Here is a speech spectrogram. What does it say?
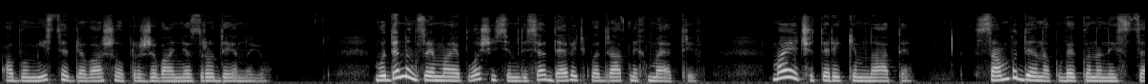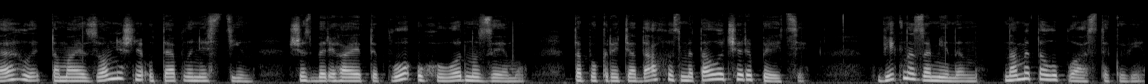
або місця для вашого проживання з родиною. Будинок займає площу 79 квадратних метрів, має 4 кімнати. Сам будинок виконаний з цегли та має зовнішнє утеплення стін, що зберігає тепло у холодну зиму, та покриття даху з металочерепиці. Вікна замінено на металопластикові.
